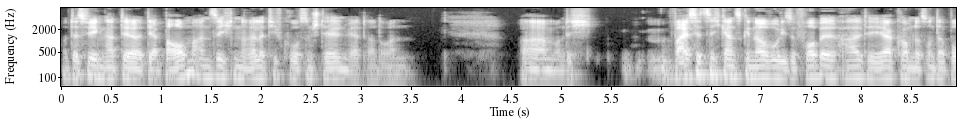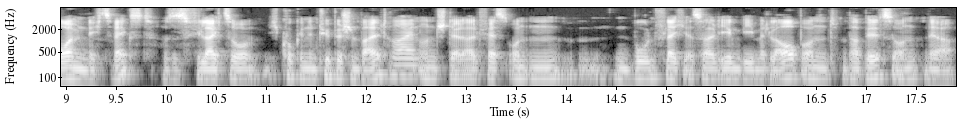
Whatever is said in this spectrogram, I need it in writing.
Und deswegen hat der, der Baum an sich einen relativ großen Stellenwert daran. Ähm, und ich weiß jetzt nicht ganz genau, wo diese Vorbehalte herkommen, dass unter Bäumen nichts wächst. Das ist vielleicht so, ich gucke in den typischen Wald rein und stelle halt fest, unten eine Bodenfläche ist halt irgendwie mit Laub und ein paar Pilze und ja,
